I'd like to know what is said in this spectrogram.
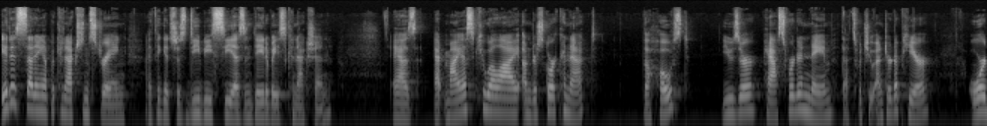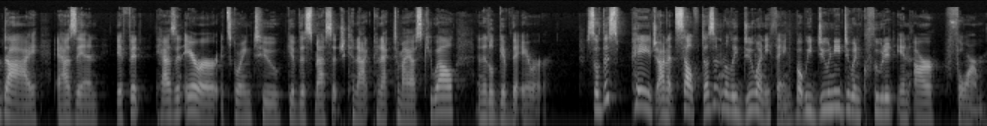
it is setting up a connection string. I think it's just DBC as in database connection as at mysqli underscore connect, the host, user, password, and name, that's what you entered up here, or die as in if it has an error, it's going to give this message, cannot connect to MySQL, and it'll give the error. So this page on itself doesn't really do anything, but we do need to include it in our form.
